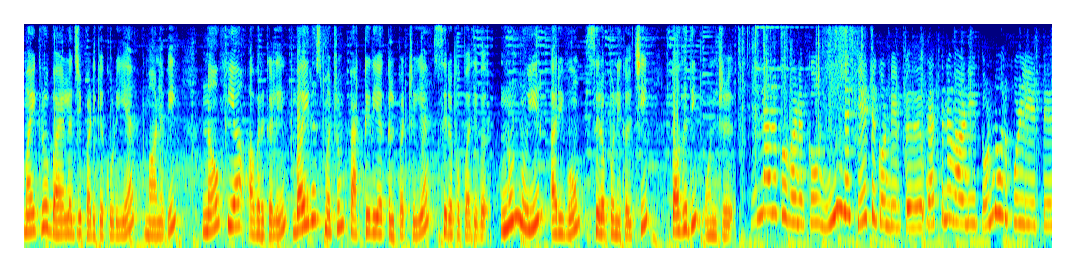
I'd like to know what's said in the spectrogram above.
மைக்ரோ பயாலஜி படிக்கக்கூடிய மாணவி நௌஃபியா அவர்களின் வைரஸ் மற்றும் பாக்டீரியாக்கள் பற்றிய சிறப்பு பதிவு. நுண்ணுயிர் அறிவோம் சிறப்பு நிகழ்ச்சி பகுதி ஒன்று. எல்லாருக்கும் வணக்கம். நீங்க கேட்டுக்கொண்டிருப்பது ரத்னவாணி தொண்ணூறு புள்ளி எட்டு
